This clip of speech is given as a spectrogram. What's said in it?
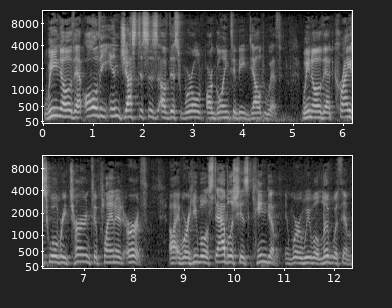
We know that all the injustices of this world are going to be dealt with. We know that Christ will return to planet Earth, uh, where he will establish his kingdom and where we will live with him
